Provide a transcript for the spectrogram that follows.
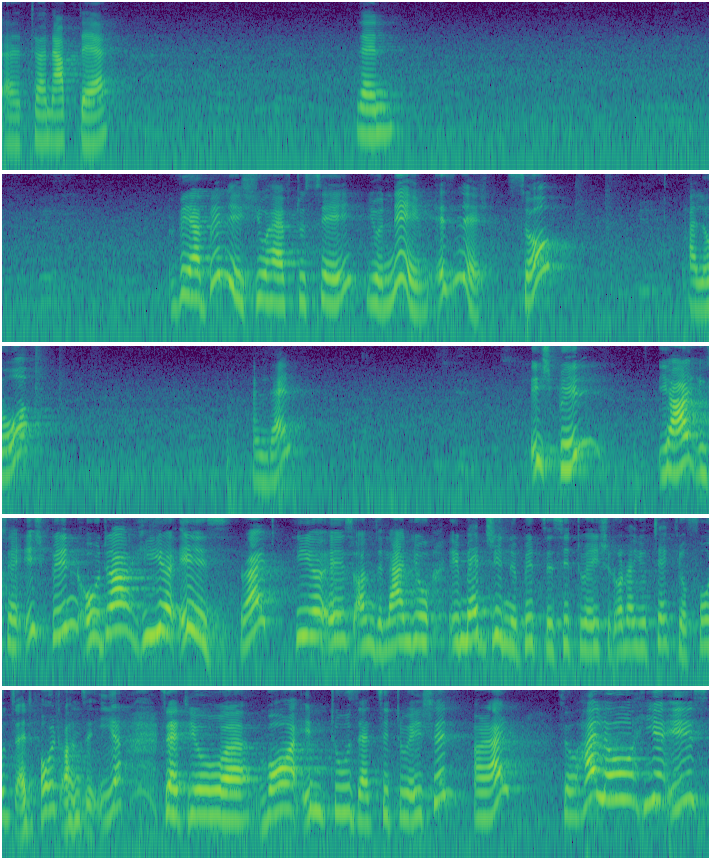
uh, turn up there then wer bin ich you have to say your name isn't it? So hello? And then? Ich bin yeah you say ich bin oder here is right? Here is on the line. You imagine a bit the situation or you take your phones and hold on the ear that you uh, into that situation all right? So hello here is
